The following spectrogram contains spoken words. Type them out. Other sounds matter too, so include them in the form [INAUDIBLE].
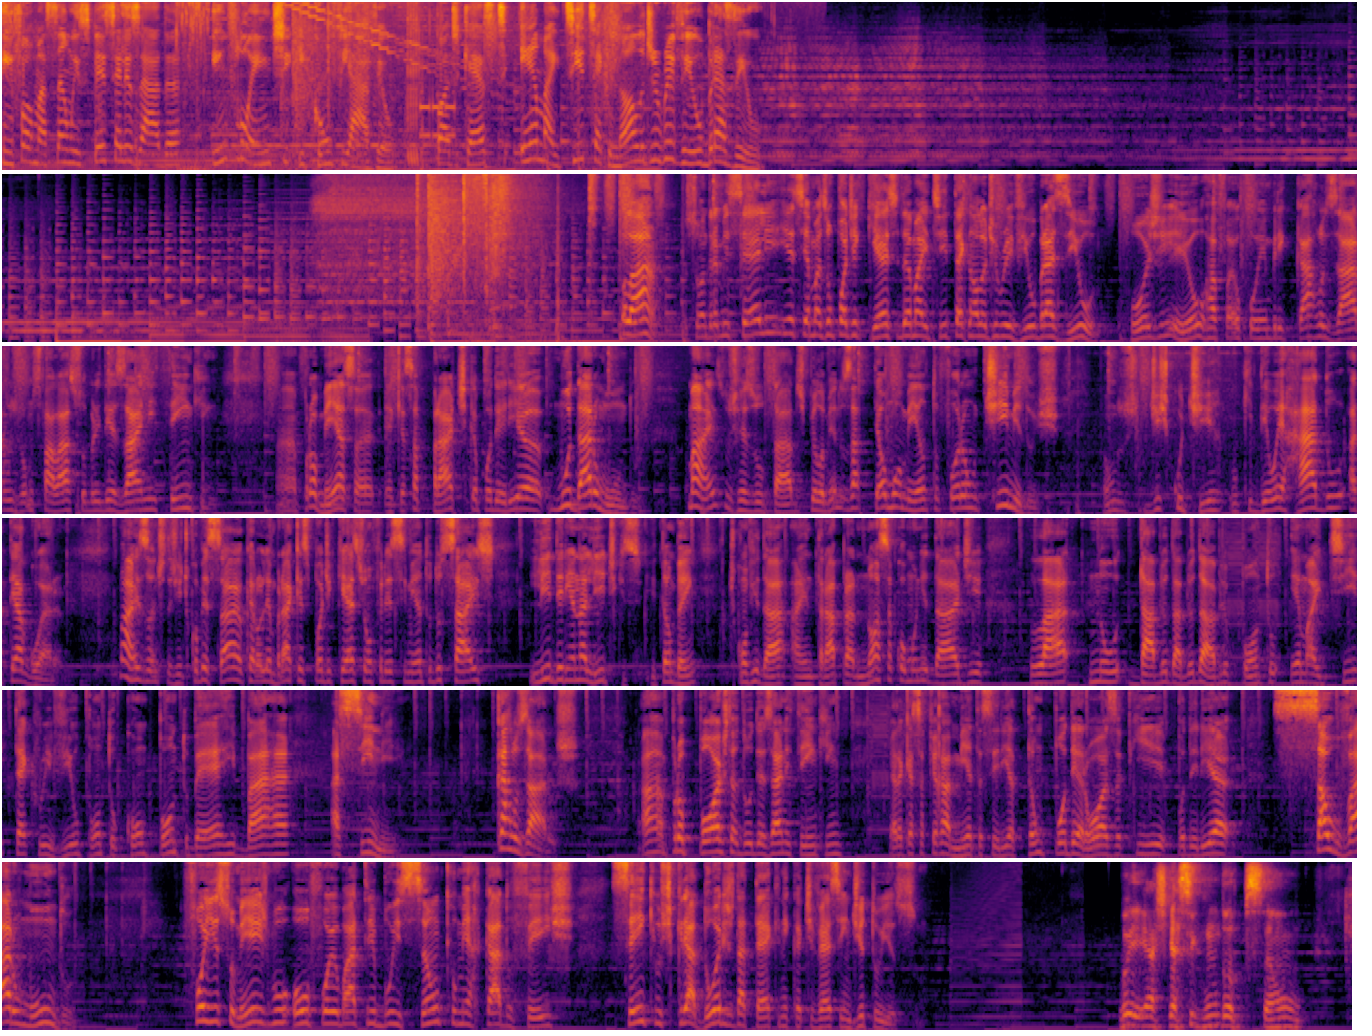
Informação especializada, influente e confiável. Podcast MIT Technology Review Brasil. Olá, eu sou André Miceli e esse é mais um podcast da MIT Technology Review Brasil. Hoje eu, Rafael Coimbra e Carlos Aros vamos falar sobre Design Thinking a promessa é que essa prática poderia mudar o mundo, mas os resultados, pelo menos até o momento, foram tímidos. Vamos discutir o que deu errado até agora. Mas antes da gente começar, eu quero lembrar que esse podcast é um oferecimento do SAIS Líder em Analytics e também te convidar a entrar para nossa comunidade lá no www.mittechreview.com.br barra assine. Carlos Aros, a proposta do Design Thinking era que essa ferramenta seria tão poderosa que poderia salvar o mundo. Foi isso mesmo ou foi uma atribuição que o mercado fez sem que os criadores da técnica tivessem dito isso? Oi, acho que a segunda opção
